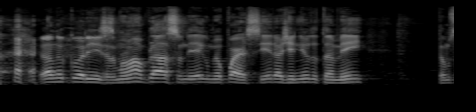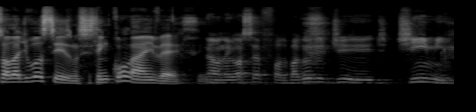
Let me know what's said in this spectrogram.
lá no Corinthians. Mano, um abraço, nego, meu parceiro, Agenildo também. Tamo saudade de vocês, mas vocês têm que colar, hein, velho. Não, o negócio é foda. O bagulho de, de, de time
